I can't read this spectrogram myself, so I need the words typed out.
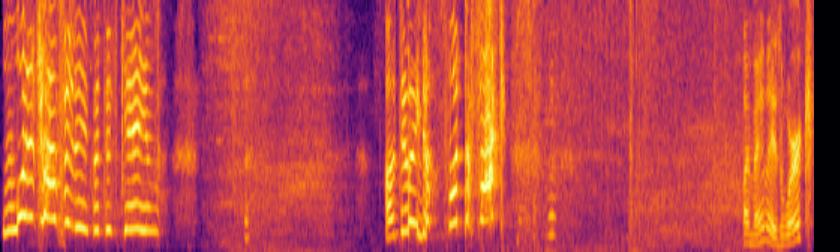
What is happening with this game? I'm doing the. What the fuck? My melee's work.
